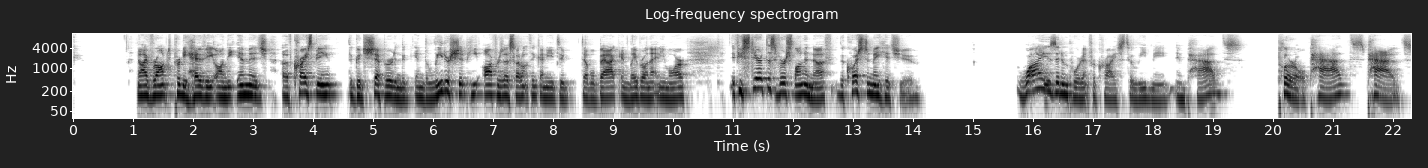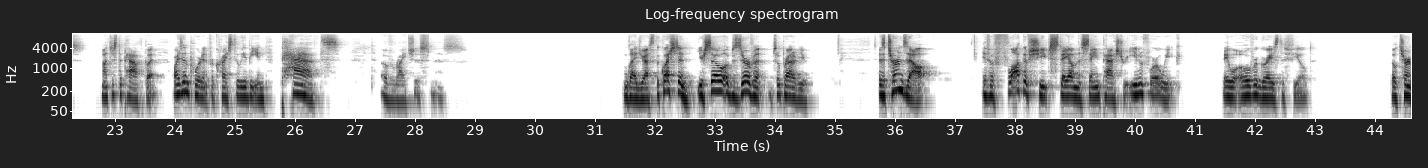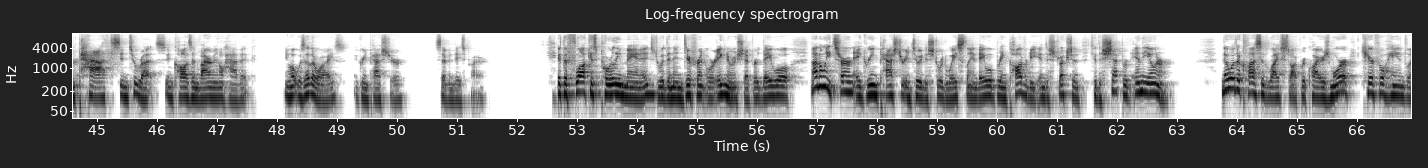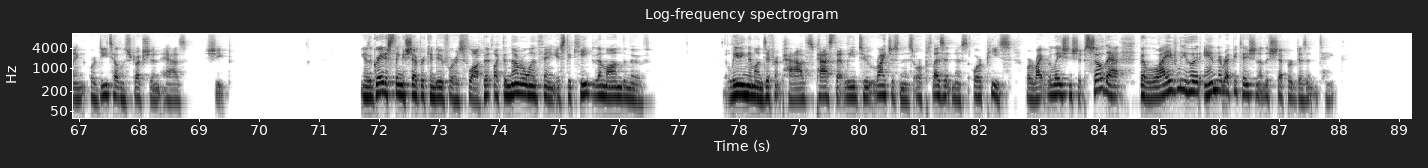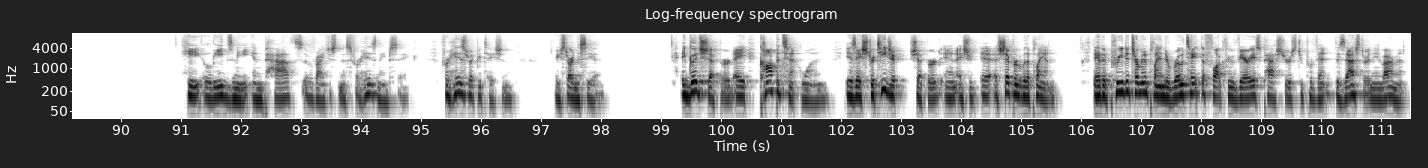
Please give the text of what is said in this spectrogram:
Now, I've romped pretty heavy on the image of Christ being the good shepherd and the, and the leadership he offers us, so I don't think I need to double back and labor on that anymore. If you stare at this verse long enough, the question may hit you Why is it important for Christ to lead me in paths? Plural, paths, paths, not just a path, but why is it important for Christ to lead me in paths of righteousness? I'm glad you asked the question. You're so observant. I'm so proud of you. As it turns out, if a flock of sheep stay on the same pasture even for a week, they will overgraze the field. They'll turn paths into ruts and cause environmental havoc in what was otherwise a green pasture seven days prior. If the flock is poorly managed with an indifferent or ignorant shepherd, they will not only turn a green pasture into a destroyed wasteland, they will bring poverty and destruction to the shepherd and the owner. No other class of livestock requires more careful handling or detailed instruction as sheep. You know, the greatest thing a shepherd can do for his flock, that like the number one thing is to keep them on the move leading them on different paths, paths that lead to righteousness or pleasantness or peace or right relationships, so that the livelihood and the reputation of the shepherd doesn't tank. He leads me in paths of righteousness for his name's sake, for his reputation. Are you starting to see it? A good shepherd, a competent one, is a strategic shepherd and a, a shepherd with a plan. They have a predetermined plan to rotate the flock through various pastures to prevent disaster in the environment.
